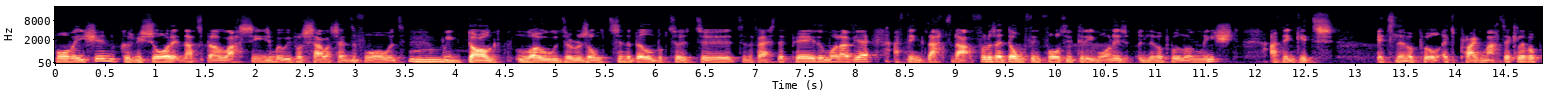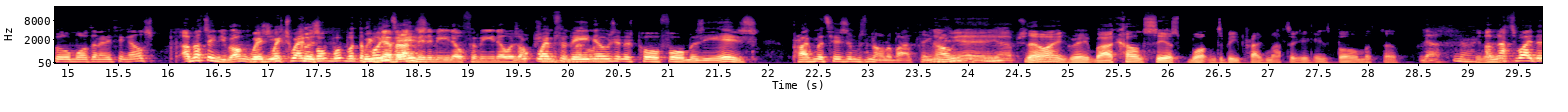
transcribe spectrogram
formation because we saw it in that spell last season where we put Salah centre forward mm. we dogged loads of results in the build up to, to, to the festive period and what have you I think that's that for us I don't think 43-1 is Liverpool unleashed I think it's it's Liverpool, it's pragmatic Liverpool more than anything else. I'm not saying you're wrong. Which- which when- 'cause but- but- but the we've point never is- had Minamino, Firmino as options. when in that one. Fabinho's in as poor form as he is, pragmatism's not a bad thing. No, yeah, yeah, yeah, absolutely. No, I agree, but I can't see us wanting to be pragmatic against Bournemouth, though. No. You know. And that's why the,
